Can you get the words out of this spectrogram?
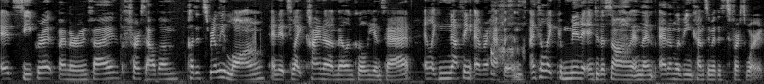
it's "Secret" by Maroon Five, the first album, because it's really long and it's like kind of melancholy and sad, and like nothing ever happens until like a minute into the song, and then Adam Levine comes in with his first word.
